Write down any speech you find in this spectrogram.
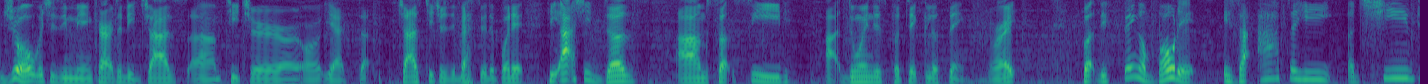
joe which is the main character the jazz um, teacher or, or yeah jazz teacher is the best way to put it he actually does um, succeed at doing this particular thing right? But the thing about it is that after he achieved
